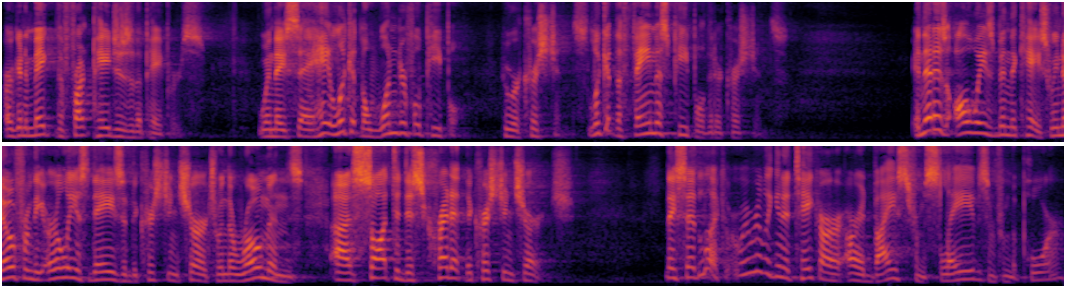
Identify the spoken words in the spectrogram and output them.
are going to make the front pages of the papers when they say, Hey, look at the wonderful people who are Christians. Look at the famous people that are Christians. And that has always been the case. We know from the earliest days of the Christian church when the Romans uh, sought to discredit the Christian church they said, Look, are we really going to take our, our advice from slaves and from the poor?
